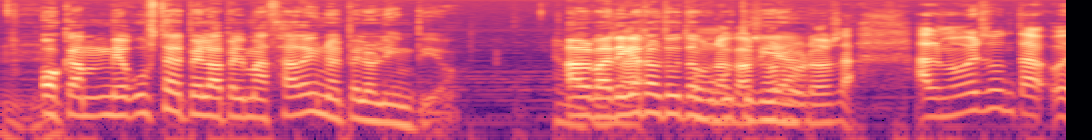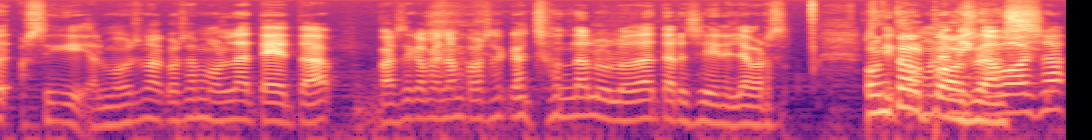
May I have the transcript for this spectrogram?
Mhm. O que me gusta el pelo apelmazado i no el pelo limpio. Una Alba, cosa- digues el teu tabú Una cosa quotidià. horrorosa. El meu és un ta... o sigui, el meu és una cosa molt neteta, bàsicament em posa catxon de l'olor de detergent, i llavors On te'l una mica poses? boja,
